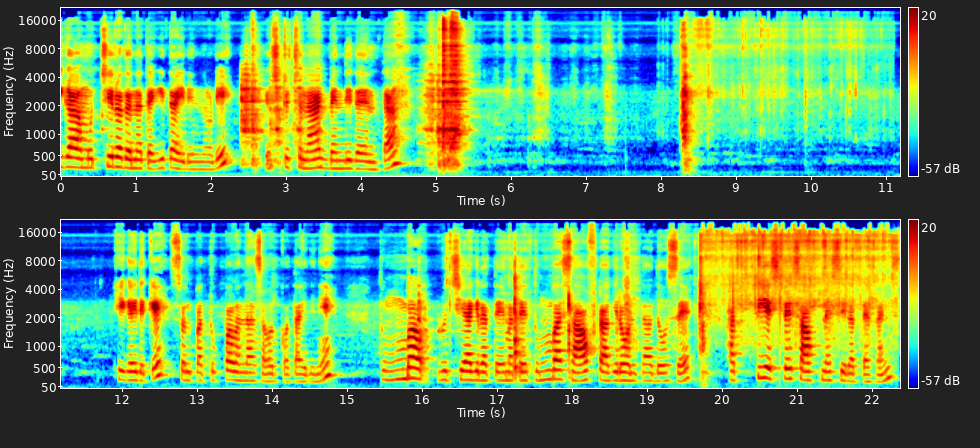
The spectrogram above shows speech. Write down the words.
ಈಗ ಮುಚ್ಚಿರೋದನ್ನು ತೆಗಿತಾ ಇದ್ದೀನಿ ನೋಡಿ, ಎಷ್ಟು ಚೆನ್ನಾಗಿ ಬೆಂದಿದೆ ಅಂತ. ಈಗ ಇದಕ್ಕೆ ಸ್ವಲ್ಪ ತುಪ್ಪವನ್ನು ಸವರ್ಕೋತಾ ಇದ್ದೀನಿ. ತುಂಬ ರುಚಿಯಾಗಿರುತ್ತೆ ಮತ್ತು ತುಂಬ ಸಾಫ್ಟ್ ಆಗಿರೋವಂಥ ದೋಸೆ. ಹತ್ತಿಯಷ್ಟೇ ಸಾಫ್ಟ್ನೆಸ್ ಇರುತ್ತೆ ಫ್ರೆಂಡ್ಸ್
